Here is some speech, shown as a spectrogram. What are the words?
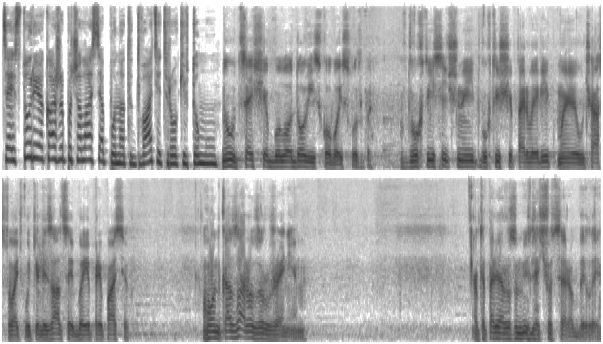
Ця історія каже, почалася понад 20 років тому. Ну, це ще було до військової служби. В 2000-2001 рік ми участвували в утилізації боєприпасів. Гонка за розоруженням. А тепер я розумію, для чого це робили.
